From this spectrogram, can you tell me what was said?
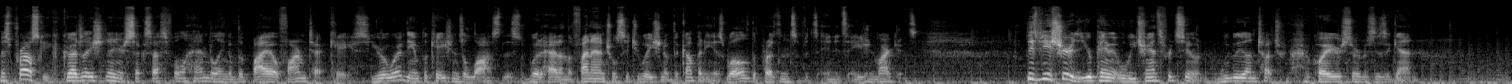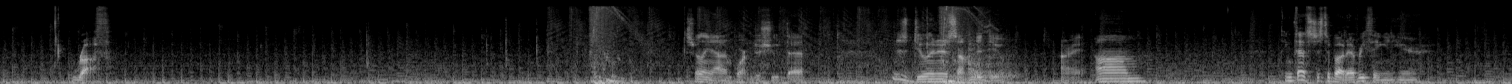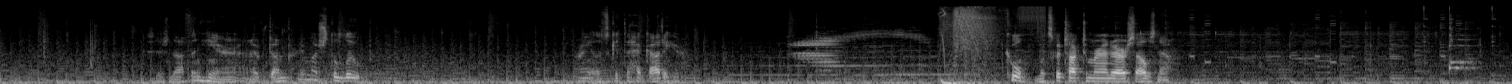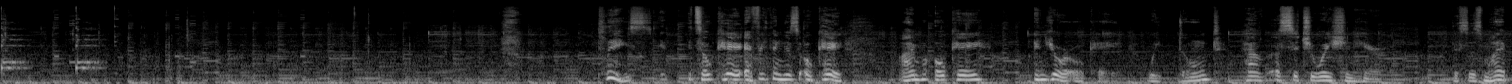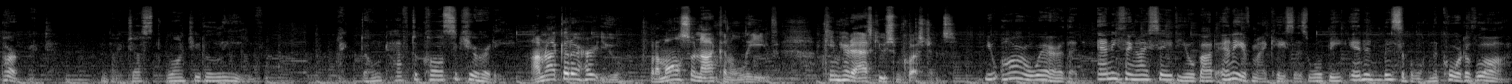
Ms. Prowski, congratulations on your successful handling of the BioPharm Tech case. You're aware of the implications a loss this would have had on the financial situation of the company, as well as the presence of its in its Asian markets. Please be assured that your payment will be transferred soon. We'll be in touch when we require your services again. Rough. It's really not important to shoot that. I'm just doing it as something to do. Alright, um... I think that's just about everything in here. There's nothing here, and I've done pretty much the loop. Alright, let's get the heck out of here. Cool, let's go talk to Miranda ourselves now. Please, it, it's okay. Everything is okay. I'm okay, and you're okay. We don't have a situation here. This is my apartment, and I just want you to leave. I don't have to call security. I'm not gonna hurt you, but I'm also not gonna leave. I came here to ask you some questions. You are aware that anything I say to you about any of my cases will be inadmissible in the court of law,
